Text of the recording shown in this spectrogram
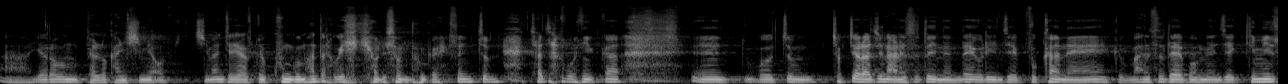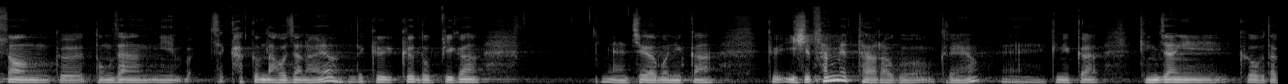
아, 여러분 별로 관심이 없지만 제가 좀 궁금하더라고요. 이게 어느 정도인가 해서 좀 찾아보니까 예, 뭐좀 적절하지는 않을 수도 있는데 우리 이제 북한의 그 만수대 보면 이제 김일성 그 동상이 가끔 나오잖아요. 근데 그, 그 높이가 예, 제가 보니까 그 23m라고 그래요. 예, 그러니까 굉장히 그거보다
